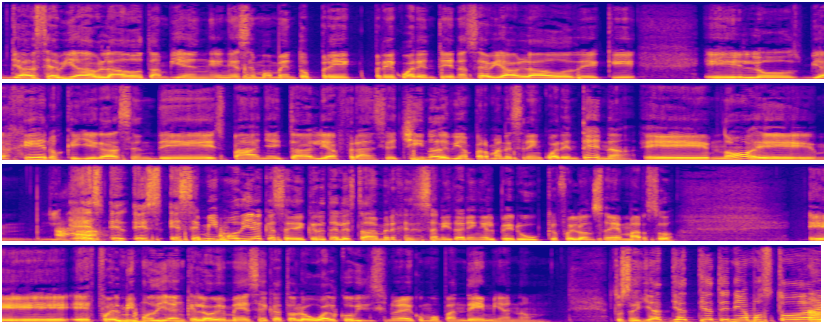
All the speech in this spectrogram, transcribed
ya se había hablado también en ese momento pre pre cuarentena se había hablado de que eh, los viajeros que llegasen de España, Italia, Francia, China debían permanecer en cuarentena, eh, ¿no? Eh, es, es- es ese mismo día que se decreta el estado de emergencia sanitaria en el Perú, que fue el 11 de marzo. eh, eh, fue el mismo día en que la OMS catalogó al COVID-19 como pandemia, ¿no? Entonces ya, ya, ya teníamos toda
